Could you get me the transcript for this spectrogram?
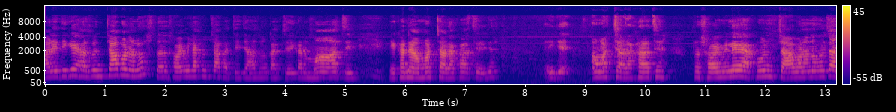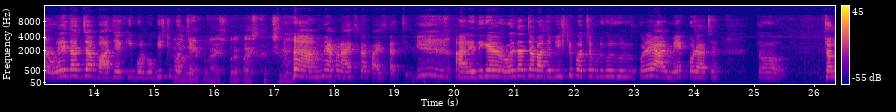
আর এদিকে হাজব্যান্ড চা বানালো সবাই মিলে এখন চা খাচ্ছে যে হাজব্যান্ড খাচ্ছে, এখানে মা আছে, এখানে আমার চা রাখা আছে, এই যে এই যে আমার চা রাখা আছে। তো সবাই মিলে এখন চা বানানো হয়েছে আর ওয়েদার যা বাজে কি বলব বৃষ্টি পড়ছে। আমি এখন আইস করে পায়েস খাচ্ছিল হ্যাঁ, আমি এখন আইস করে পায়েস খাচ্ছি। আর এদিকে ওয়েদার যা বাজে বৃষ্টি পড়ছে গুড়ি গুড়ি গুড়ি করে আর মেঘ করে আছে। তো চলো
